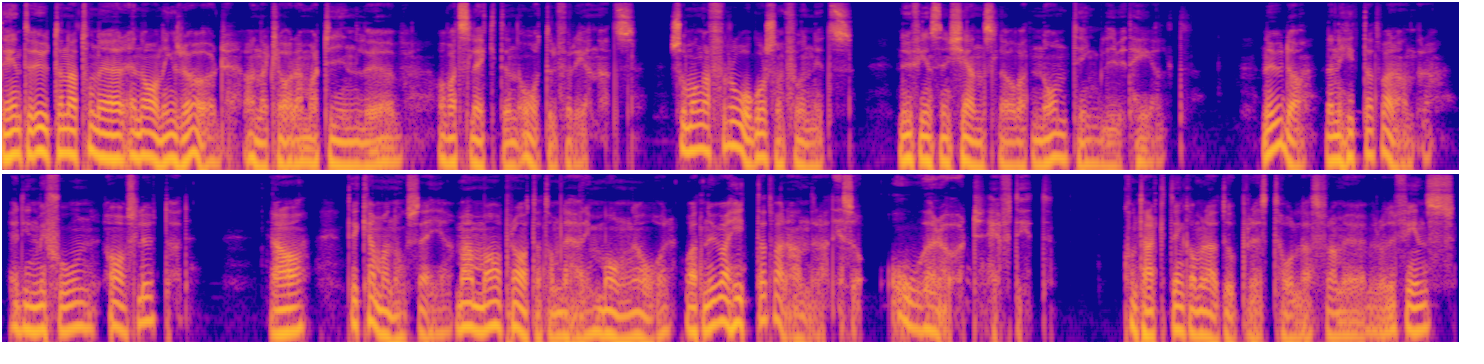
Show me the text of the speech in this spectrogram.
Det är inte utan att hon är en aning rörd, Anna-Klara Martin Löv, av att släkten återförenats. Så många frågor som funnits. Nu finns en känsla av att någonting blivit helt. Nu då, när ni hittat varandra? Är din mission avslutad? Ja, det kan man nog säga. Mamma har pratat om det här i många år och att nu ha hittat varandra, det är så oerhört häftigt. Kontakten kommer att upprätthållas framöver och det finns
